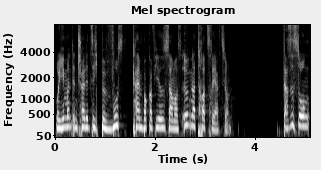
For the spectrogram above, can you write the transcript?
oder jemand entscheidet sich bewusst, keinen Bock auf Jesus zu haben, aus irgendeiner Trotzreaktion. Das ist so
